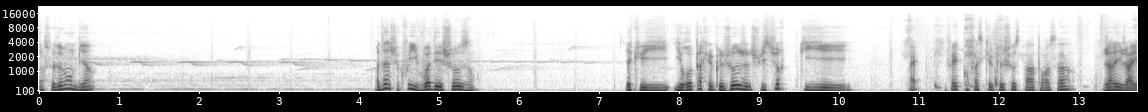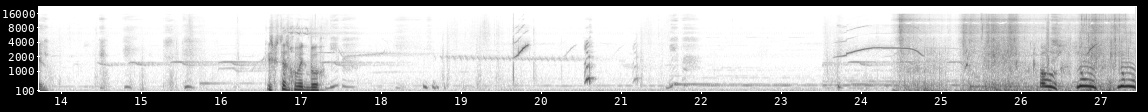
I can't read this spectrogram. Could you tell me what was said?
on se demande bien. On dirait à chaque fois il voit des choses. C'est-à-dire qu'il il repère quelque chose, je suis sûr qu'il... Ouais, il fallait qu'on fasse quelque chose par rapport à ça. J'arrive, j'arrive. Qu'est-ce que t'as trouvé de beau? Oh non, non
